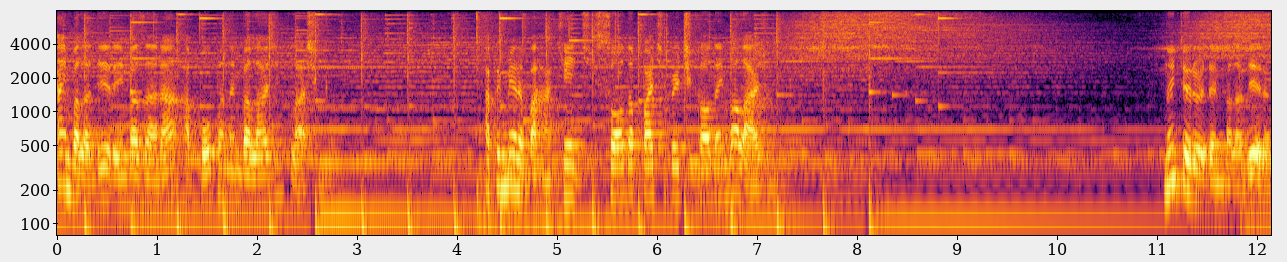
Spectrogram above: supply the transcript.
A embaladeira envasará a polpa na embalagem plástica. A primeira barra quente solda a parte vertical da embalagem, No interior da embaladeira,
